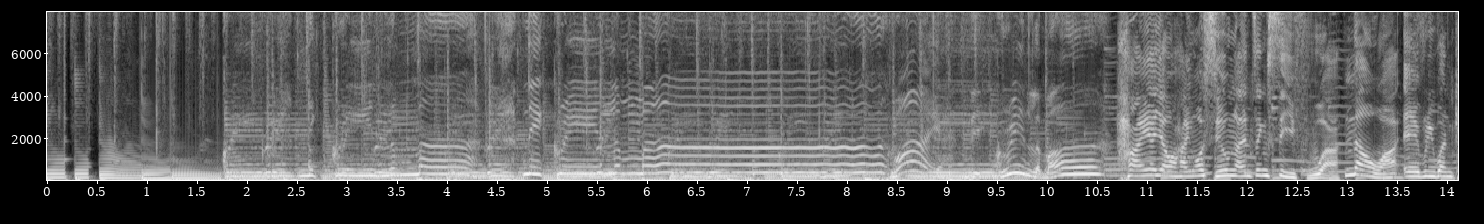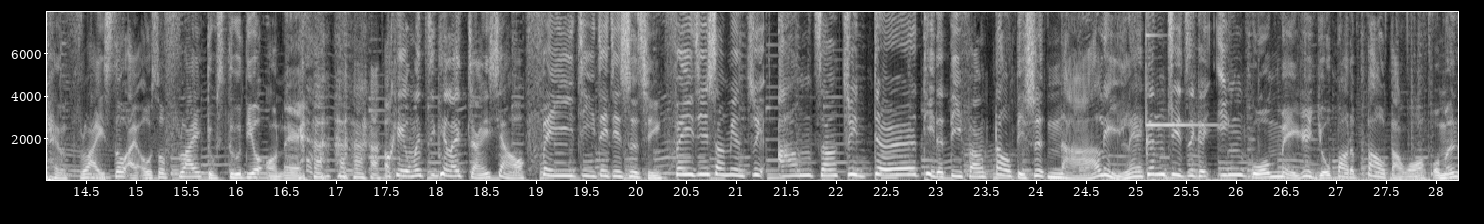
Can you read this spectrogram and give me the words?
నీ గ్రీన్లమ్మ నీ గ్రీన్లమ్మ Why? నీ గ్రీన్లమ్మ 系啊，又系我小眼睛师傅啊。Now, everyone can fly, so I also fly to studio on air. 哈哈哈。OK，我们今天来讲一下哦，飞机这件事情。飞机上面最肮脏、最 dirty 的地方到底是哪里呢？根据这个英国每日邮报的报道哦，我们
